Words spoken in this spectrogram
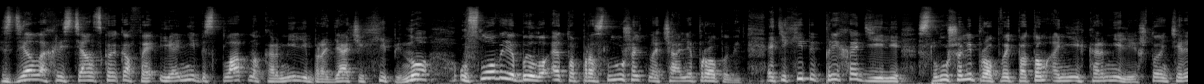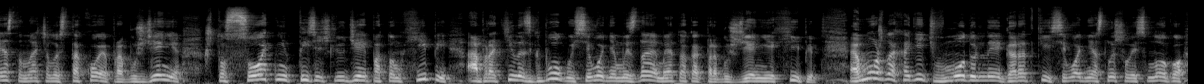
сделала христианское кафе, и они бесплатно кормили бродячих хиппи. Но условие было это прослушать в начале проповедь. Эти хиппи приходили, слушали проповедь, потом они их кормили. Что интересно, началось такое пробуждение, что сотни тысяч людей потом хиппи обратилось к Богу. И сегодня мы знаем это как пробуждение хиппи. Э, можно ходить в модульные городки. Сегодня я слышал, есть много,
